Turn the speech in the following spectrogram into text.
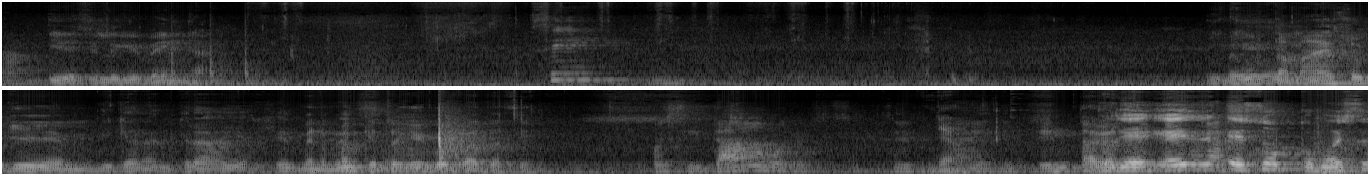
Ah. y decirle que venga. Sí. Y Me que- gusta más eso que. Y que a la entrada haya gente. Menos mal que traje corbata, sí. Pues citado, por eso. Ya. Porque es- eso, como ese,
